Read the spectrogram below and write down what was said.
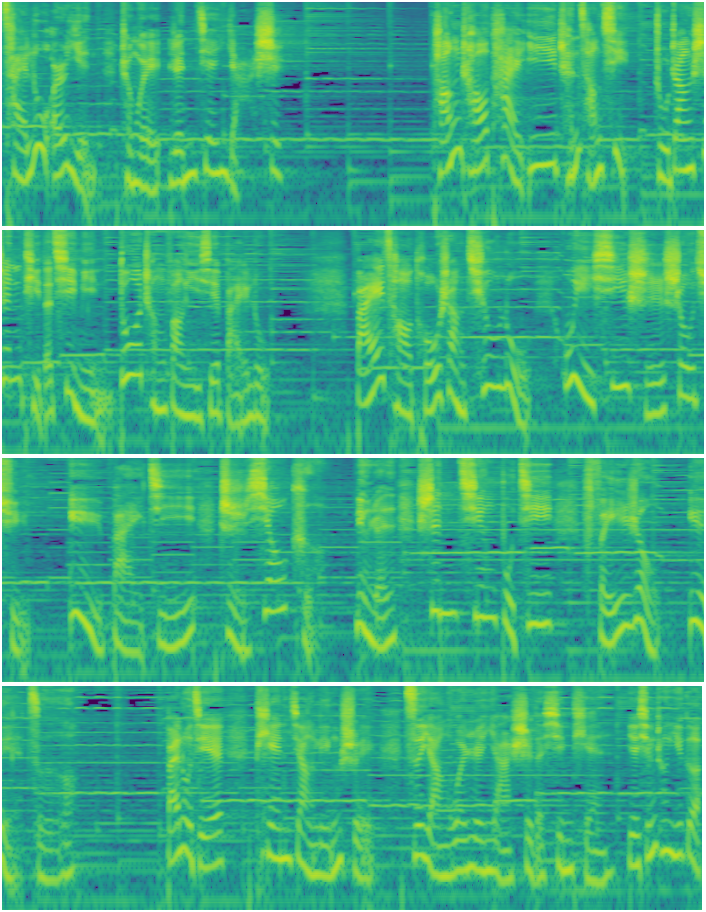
采露而饮成为人间雅事。唐朝太医陈藏器主张身体的器皿多盛放一些白露。百草头上秋露，未息时收取，愈百疾，止消渴，令人身轻不羁，肥肉越泽。白露节天降灵水，滋养文人雅士的心田，也形成一个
